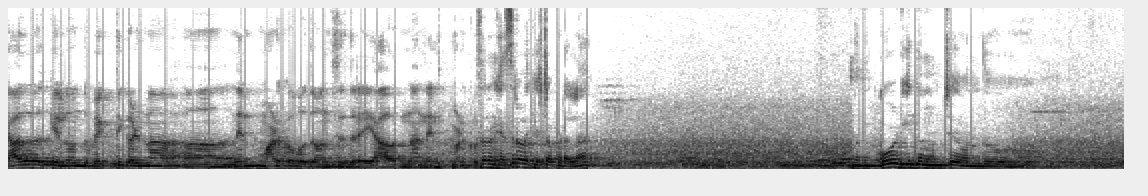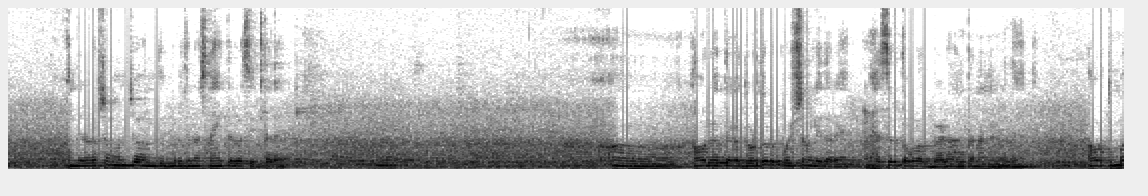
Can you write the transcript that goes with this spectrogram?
ಯಾವ್ದಾದ್ರು ಕೆಲವೊಂದು ವ್ಯಕ್ತಿಗಳನ್ನ ನೆನ್ಪು ಮಾಡ್ಕೋಬೋದು ಅನ್ಸಿದ್ರೆ ಯಾವ್ದನ್ನ ನೆನ್ಪು ಮಾಡ್ಕೋ ಸರ್ ನಾನು ಹೆಸರು ಹೇಳೋಕ್ಕೆ ಇಷ್ಟಪಡಲ್ಲ. ನನ್ನ ಕೋವಿಡ್ಗಿಂತ ಮುಂಚೆ ಒಂದು ಒಂದೆರಡು ವರ್ಷ ಮುಂಚೆ ಒಂದು ಇಬ್ಬರು ಜನ ಸ್ನೇಹಿತರು ಸಿಗ್ತಾರೆ. ಅವ್ರ ಜೊತೆ ದೊಡ್ಡ ದೊಡ್ಡ ಪೊಸಿಷನಲ್ಲಿದ್ದಾರೆ ಹೆಸರು ತೊಗೊಳೋದು ಬೇಡ ಅಂತ ನಾನು ಹೇಳಿದೆ. ಅವ್ರು ತುಂಬ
